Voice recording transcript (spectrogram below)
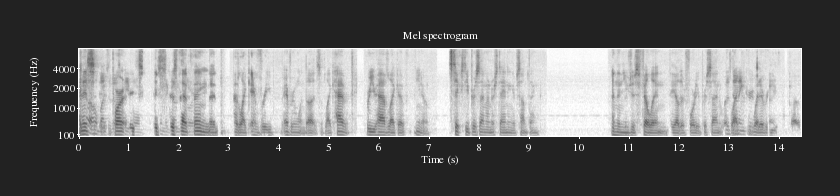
And it's a whole bunch of part. It's it's just that store. thing that, that like every everyone does of like have where you have like a you know sixty percent understanding of something, and then you just fill in the other forty percent with like Dunning-Kruger whatever you think of,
